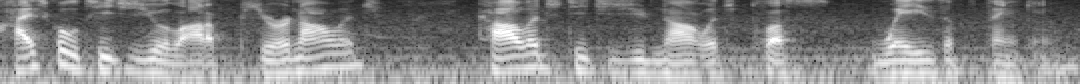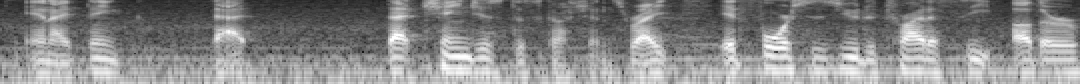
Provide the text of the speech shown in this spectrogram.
high school teaches you a lot of pure knowledge college teaches you knowledge plus ways of thinking and i think that that changes discussions right it forces you to try to see other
